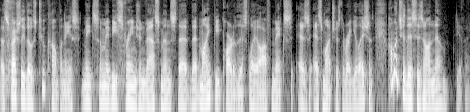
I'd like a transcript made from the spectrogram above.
especially those two companies, made some maybe strange investments that, that might be part of this layoff mix as as much as the regulations. How much of this is on them, do you think?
